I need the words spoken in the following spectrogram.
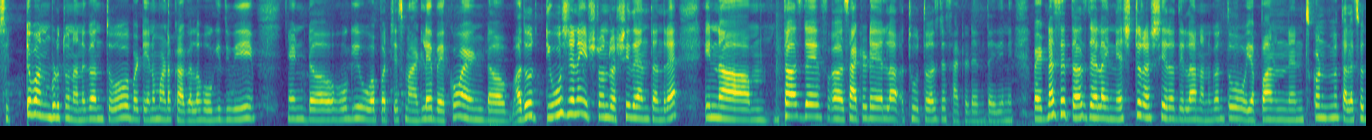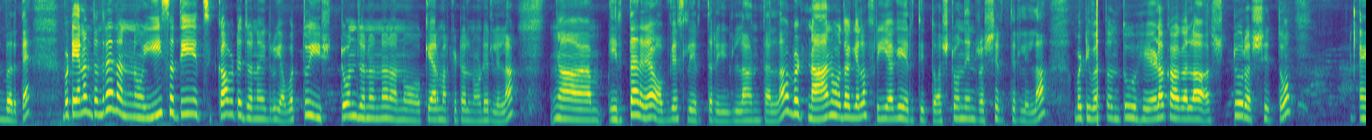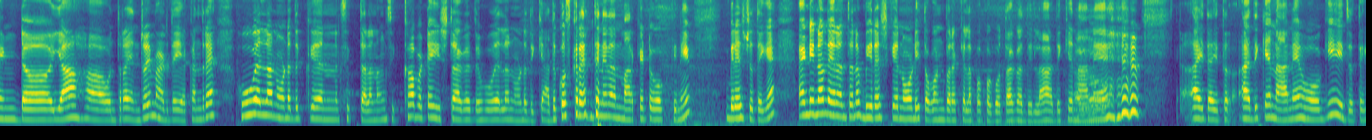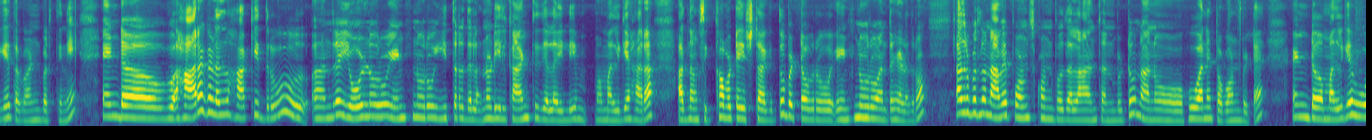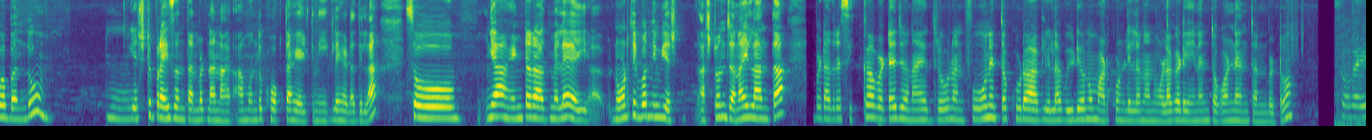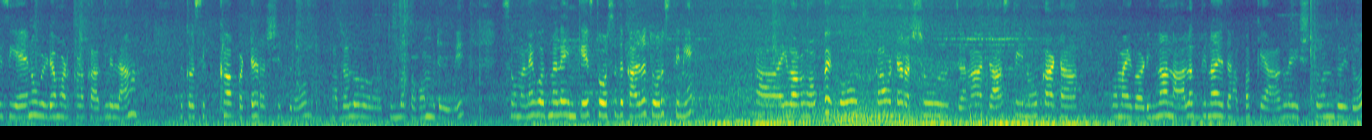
ಸಿಟ್ಟು ಬಂದ್ಬಿಡ್ತು ನನಗಂತೂ ಬಟ್ ಏನೂ ಮಾಡೋಕ್ಕಾಗಲ್ಲ. ಹೋಗಿದ್ವಿ ಆ್ಯಂಡ್ ಹೋಗಿ ಹೂವು ಪರ್ಚೇಸ್ ಮಾಡಲೇಬೇಕು. ಆ್ಯಂಡ್ ಅದು ಟ್ಯೂಸ್ಡೇನೇ ಇಷ್ಟೊಂದು ರಶ್ ಇದೆ ಅಂತಂದರೆ, ಇನ್ನು ಥರ್ಸ್ಡೇ ಸ್ಯಾಟರ್ಡೇ ಎಲ್ಲ ಥೂ ಥರ್ಸ್ಡೇ ಸ್ಯಾಟರ್ಡೇ ಅಂತ ಇದ್ದೀನಿ. ವೆಡ್ನಸ್ಡೇ ಥರ್ಸ್ಡೇ ಎಲ್ಲ ಇನ್ನೆಷ್ಟು ರಶ್ ಇರೋದಿಲ್ಲ. ನನಗಂತೂ ಯಪ್ಪ ನೆನೆಸ್ಕೊಂಡು ತಲೆಸೋದು ಬರುತ್ತೆ. ಬಟ್ ಏನಂತಂದರೆ ನಾನು ಈ ಸತಿ ಸಿಕ್ಕಾಪಟ್ಟೆ ಜನ ಇದ್ದರು ಯಾವತ್ತೂ ಇಷ್ಟೊಂದು ಜನನ ನಾನು ಕೆ ಆರ್ ಮಾರ್ಕೆಟಲ್ಲಿ ನೋಡಿರಲಿಲ್ಲ. ಇರ್ತಾರೆ ಆಬ್ವಿಯಸ್ಲಿ ಇರ್ತಾರೆ, ಇಲ್ಲ ಅಂತಲ್ಲ. ಬಟ್ ನಾನು ಹೋದಾಗೆಲ್ಲ ಫ್ರೀಯಾಗೇ ಇರ್ತಿತ್ತು. ಅಷ್ಟೊಂದೇನು ರಶ್ ಇರ್ತಿರ್ಲಿಲ್ಲ. ಬಟ್ ಇವತ್ತಂತೂ ಹೇಳೋಕ್ಕಾಗಲ್ಲ. ಅಷ್ಟು ರಶ್ ಇತ್ತು. ಆ್ಯಂಡ್ ಯಾ ಒಂಥರ ಎಂಜಾಯ್ ಮಾಡಿದೆ. ಯಾಕಂದರೆ ಹೂವೆಲ್ಲ ನೋಡೋದಕ್ಕೆ ನನಗೆ ಸಿಕ್ತಲ್ಲ ನಂಗೆ ಸಿಕ್ಕಾಪಟ್ಟೆ ಇಷ್ಟ ಆಗುತ್ತೆ ಹೂವೆಲ್ಲ ನೋಡೋದಕ್ಕೆ. ಅದಕ್ಕೋಸ್ಕರ ಅಂತಲೇ ನಾನು ಮಾರ್ಕೆಟಿಗೆ ಹೋಗ್ತೀನಿ ಬೀರೇಶ್ ಜೊತೆಗೆ. ಆ್ಯಂಡ್ ಇನ್ನೊಂದು ಏನಂತಂದ್ರೆ ಬೀರೇಶ್ಗೆ ನೋಡಿ ತೊಗೊಂಡು ಬರೋಕ್ಕೆಲ್ಲ ಪಾಪ ಗೊತ್ತಾಗೋದಿಲ್ಲ. ಅದಕ್ಕೆ ನಾನೇ ಆಯ್ತಾಯ್ತು. ಅದಕ್ಕೆ ನಾನೇ ಹೋಗಿ ಜೊತೆಗೆ ತಗೊಂಡು ಬರ್ತೀನಿ. ಆ್ಯಂಡ್ ಹಾರಗಳಲ್ಲಿ ಹಾಕಿದ್ರು, ಅಂದರೆ ಏಳ್ನೂರು, ಎಂಟುನೂರು ಈ ಥರದ್ದೆಲ್ಲ, ನೋಡಿ ಇಲ್ಲಿ ಕಾಣ್ತಿದೆಯಲ್ಲ ಇಲ್ಲಿ ಮಲ್ಲಿಗೆ ಹಾರ, ಅದು ನಂಗೆ ಸಿಕ್ಕಾಪಟ್ಟೆ ಇಷ್ಟ ಆಗಿತ್ತು, ಬಟ್ ಅವರು ಎಂಟುನೂರು ಅಂತ ಹೇಳಿದ್ರು. ಅದ್ರ ಬದಲು ನಾವೇ ಪೋಣಿಸ್ಕೊಳ್ಬೋದಲ್ಲ ಅಂತ ಅಂದ್ಬಿಟ್ಟು ನಾನು ಹೂವನೇ ತೊಗೊಂಡ್ಬಿಟ್ಟೆ. ಆ್ಯಂಡ್ ಮಲ್ಲಿಗೆ ಹೂವು ಬಂದು ಎಷ್ಟು ಪ್ರೈಸ್ ಅಂತ ಅಂದ್ಬಿಟ್ಟು ನಾನು ಆ- ಮುಂದಕ್ಕೆ ಹೋಗ್ತಾ ಹೇಳ್ತೀನಿ, ಈಗಲೇ ಹೇಳೋದಿಲ್ಲ. ಸೊ ಯಾ ಎಂಟರ್ ಆದಮೇಲೆ ನೋಡ್ತಿರ್ಬೋದು ನೀವು ಎಷ್ಟು, ಅಷ್ಟೊಂದು ಜನ ಇಲ್ಲ ಅಂತ. ಬಟ್ ಆದರೆ ಸಿಕ್ಕಾಬಟ್ಟೆ ಜನ ಇದ್ದರು ನನ್ನ ಫೋನ್ ಎತ್ತ ಕೂಡ ಆಗಲಿಲ್ಲ ವೀಡಿಯೋನೂ ಮಾಡ್ಕೊಳ್ಲಿಲ್ಲ ನಾನು ಒಳಗಡೆ ಏನೇನು ತೊಗೊಂಡೆ ಅಂತ ಅಂದ್ಬಿಟ್ಟು ಸೊ ಗೈಸ್ ಏನೂ ವೀಡಿಯೋ ಮಾಡ್ಕೊಳಕ್ಕಾಗಲಿಲ್ಲ ಬಿಕಾಸ್ ಸಿಕ್ಕಾಪಟ್ಟೆ ರಶ್ ಇದ್ದರು ಅದರಲ್ಲೂ ತುಂಬ ತೊಗೊಂಡ್ಬಿಟ್ಟಿದ್ದೀವಿ ಸೊ ಮನೆಗೆ ಹೋದ್ಮೇಲೆ ಇನ್ ಕೇಸ್ ತೋರಿಸೋದಕ್ಕಾದ್ರೆ ತೋರಿಸ್ತೀನಿ. ಇವಾಗ ಹೋಗಬೇಕು. ಸಿಕ್ಕಾಪಟ್ಟೆ ರಶ್ಶು ಜನ ಜಾಸ್ತಿ ನೂಕಾಟ. ಓ ಮೈ ಗಾಡ್ ಇನ್ನೂ ನಾಲ್ಕು ದಿನ ಇದೆ ಹಬ್ಬಕ್ಕೆ. ಆಗಲೇ ಇಷ್ಟೊಂದು ಇದು.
